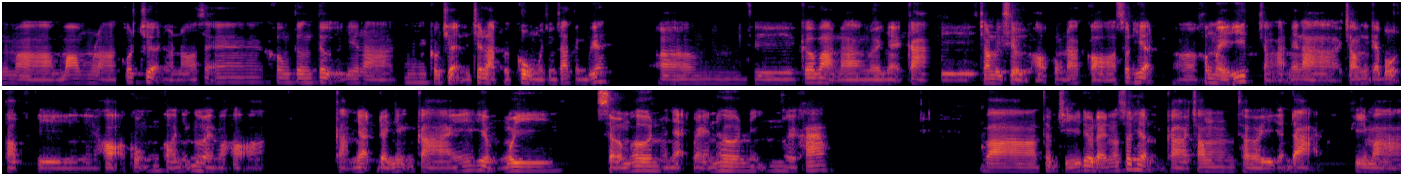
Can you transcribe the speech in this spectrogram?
Nhưng mà mong là cốt truyện của nó sẽ không tương tự như là câu chuyện chiếc lá cuối cùng mà chúng ta từng biết Ờ, thì cơ bản là người nhạy cảm thì trong lịch sử họ cũng đã có xuất hiện, ờ, không hề ít, chẳng hạn như là trong những cái bộ tộc thì họ cũng có những người mà họ cảm nhận được những cái hiểm nguy sớm hơn và nhạy bén hơn những người khác. Và thậm chí điều đấy nó xuất hiện cả trong thời hiện đại khi mà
